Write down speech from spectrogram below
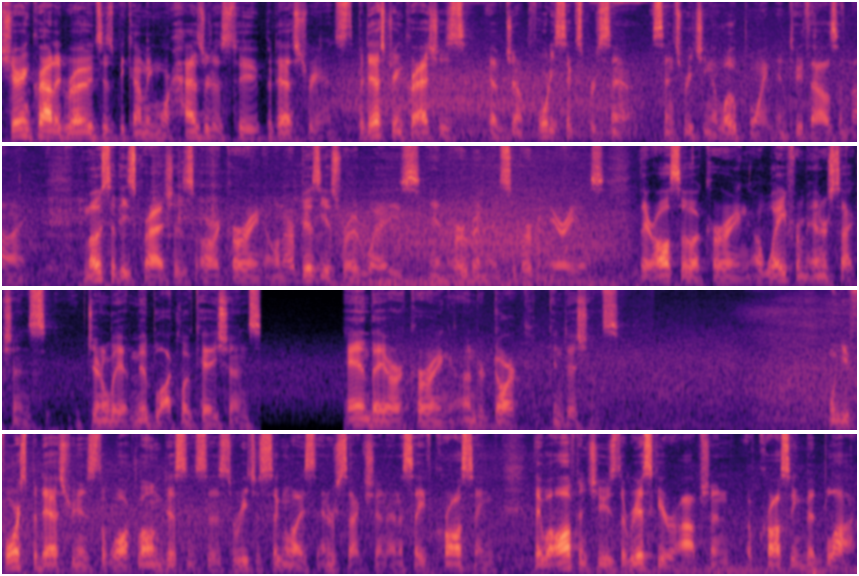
Sharing crowded roads is becoming more hazardous to pedestrians. Pedestrian crashes have jumped 46% since reaching a low point in 2009. Most of these crashes are occurring on our busiest roadways in urban and suburban areas. They're also occurring away from intersections, generally at mid-block locations, and they are occurring under dark conditions. When you force pedestrians to walk long distances to reach a signalized intersection and a safe crossing, they will often choose the riskier option of crossing mid-block,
